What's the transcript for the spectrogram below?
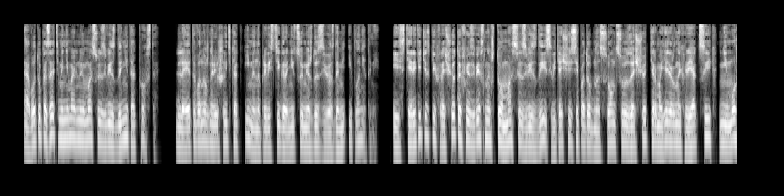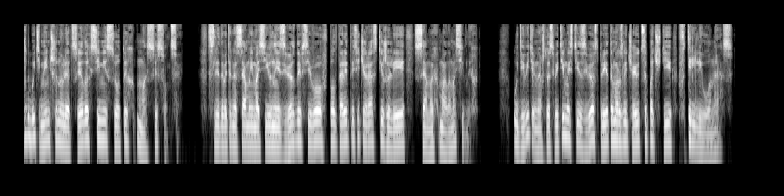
А вот указать минимальную массу звезды не так просто. Для этого нужно решить, как именно провести границу между звездами и планетами. Из теоретических расчетов известно, что масса звезды, светящейся подобно Солнцу за счет термоядерных реакций, не может быть меньше 0,07 массы Солнца. Следовательно, самые массивные звезды всего в полторы тысячи раз тяжелее самых маломассивных. Удивительно, что светимости звезд при этом различаются почти в триллион раз.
